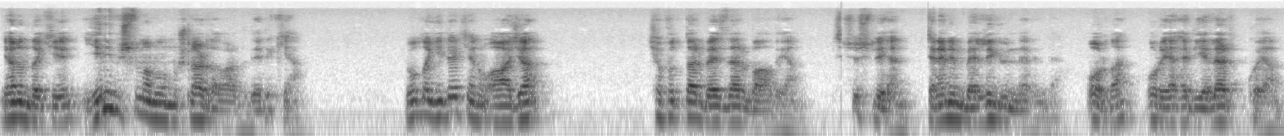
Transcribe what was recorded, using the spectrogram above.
yanındaki yeni Müslüman olmuşlar da vardı dedik ya. Yolda giderken o ağaca çaputlar bezler bağlayan, süsleyen, senenin belli günlerinde orada oraya hediyeler koyan,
